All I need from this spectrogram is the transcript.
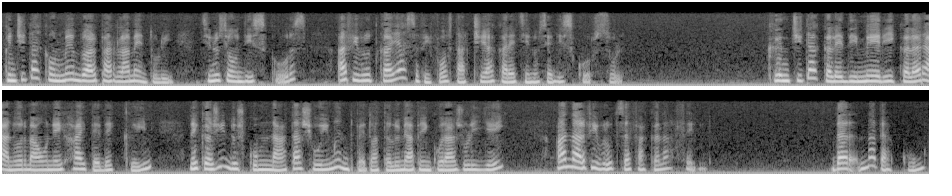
Când citea că un membru al Parlamentului ținuse un discurs, ar fi vrut ca ea să fi fost aceea care ținuse discursul. Când citea că Lady Mary călărea în urma unei haite de câini, necăjindu-și cum nata și uimând pe toată lumea prin curajul ei, Ana ar fi vrut să facă la fel. Dar n-avea cum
